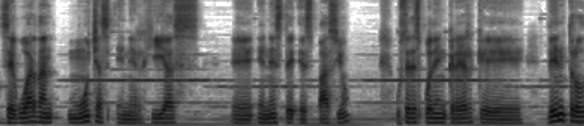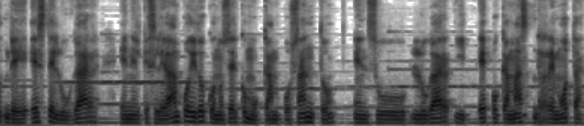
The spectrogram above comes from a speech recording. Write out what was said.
se guardan muchas energías eh, en este espacio? Ustedes pueden creer que dentro de este lugar en el que se le han podido conocer como Camposanto, en su lugar y época más remota,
